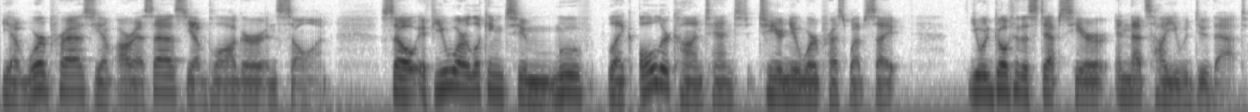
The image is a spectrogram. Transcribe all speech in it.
You have WordPress, you have RSS, you have Blogger, and so on. So if you are looking to move like older content to your new WordPress website, you would go through the steps here, and that's how you would do that.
